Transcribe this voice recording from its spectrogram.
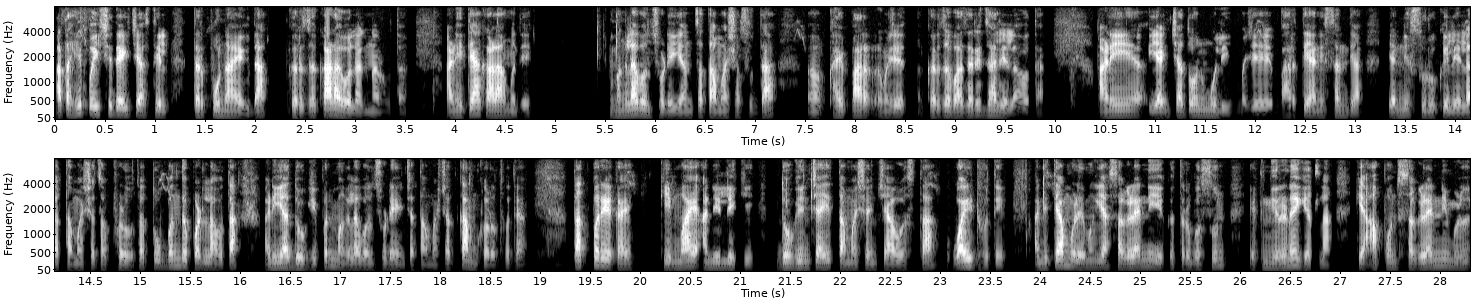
आता हे पैसे द्यायचे असतील तर पुन्हा एकदा कर्ज काढावं लागणार होतं. आणि त्या काळामध्ये मंगला बनसोडे यांचा तमाशा सुद्धा काही फार म्हणजे कर्जबाजारीत झालेला होता. आणि यांच्या दोन मुली म्हणजे भारती आणि संध्या यांनी सुरू केलेला तमाशाचा फळ होता तो बंद पडला होता आणि या दोघी पण मंगला बनसोडे यांच्या तमाशात काम करत होत्या. तात्पर्य काय? की माय आणि लेकी दोघींच्याही तमाशांची अवस्था वाईट होते आणि त्यामुळे मग या सगळ्यांनी एकत्र बसून एक निर्णय घेतला की आपण सगळ्यांनी मिळून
